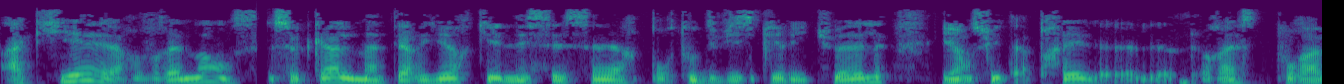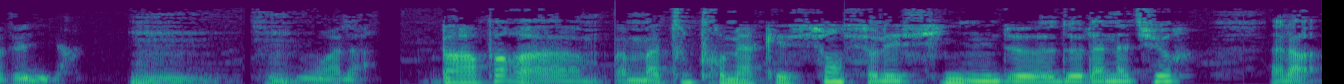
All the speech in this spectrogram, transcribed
acquiert vraiment ce calme intérieur qui est nécessaire pour toute vie spirituelle et ensuite après le, reste pourra venir. Mmh, mmh. Voilà. Par rapport à, ma toute première question sur les signes de la nature, alors,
